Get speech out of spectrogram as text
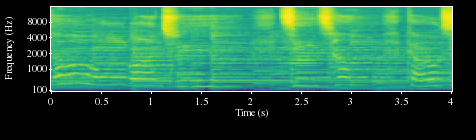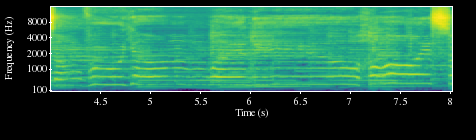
手空关注，自亲求神護蔭，為了开心。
